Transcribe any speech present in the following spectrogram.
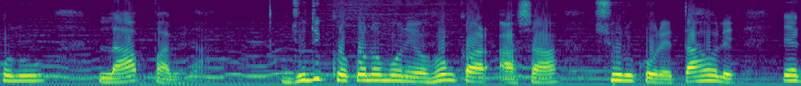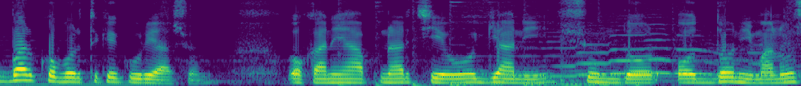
কোনো লাভ পাবে না। যদি কখনো মনে অহংকার আসা শুরু করে, তাহলে একবার কবর থেকে ঘুরে আসুন। ওখানে আপনার চেয়েও জ্ঞানী, সুন্দর ও ধনী মানুষ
